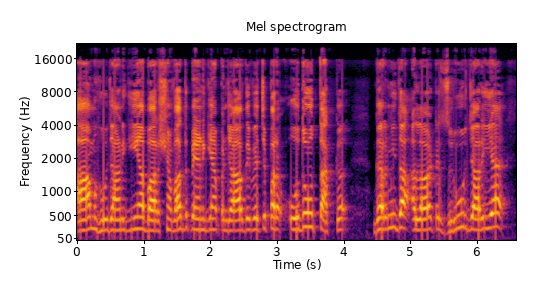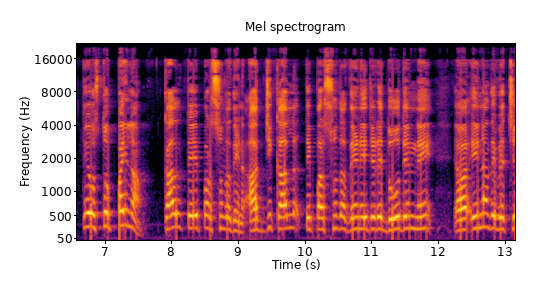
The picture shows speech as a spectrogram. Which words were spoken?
ਆਮ ਹੋ ਜਾਣਗੀਆਂ, ਬਾਰਿਸ਼ਾਂ ਵੱਧ ਪੈਣਗੀਆਂ ਪੰਜਾਬ ਦੇ ਵਿੱਚ, ਪਰ ਉਦੋਂ ਤੱਕ ਗਰਮੀ ਦਾ ਅਲਰਟ ਜ਼ਰੂਰ ਜਾਰੀ ਹੈ ਤੇ ਉਸ ਤੋਂ ਪਹਿਲਾਂ ਕੱਲ ਤੇ ਪਰਸੋਂ ਦਾ ਦਿਨ, ਅੱਜ ਕੱਲ ਤੇ ਪਰਸੋਂ ਦਾ ਦਿਨ, ਇਹ ਜਿਹੜੇ ਦੋ ਦਿਨ ਨੇ ਇਹਨਾਂ ਦੇ ਵਿੱਚ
